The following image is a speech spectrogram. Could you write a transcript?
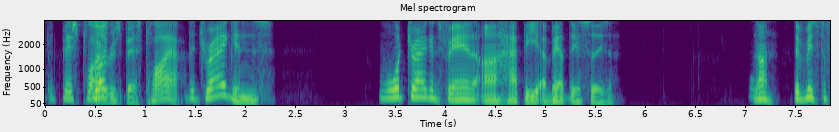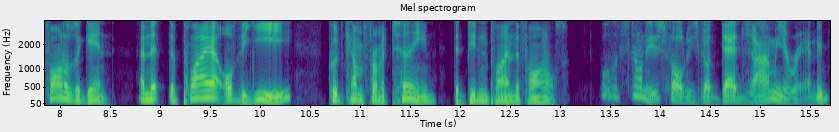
But best player Like- is best player. The Dragons, what Dragons fan are happy about their season? None. They've missed the finals again. And that the player of the year could come from a team that didn't play in the finals. Well, it's not his fault. He's got Dad's army around him.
